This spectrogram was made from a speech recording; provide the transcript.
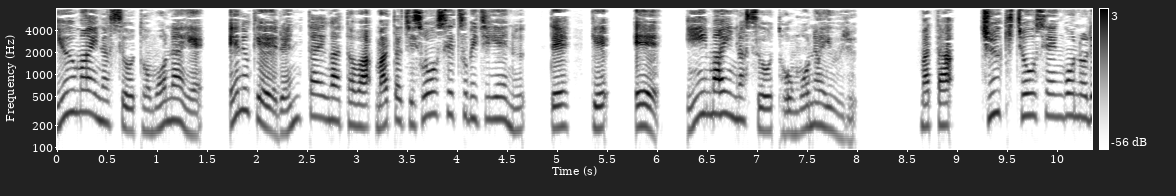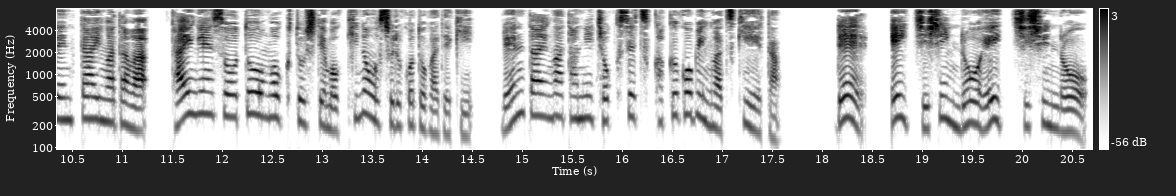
U- を伴え、N 系連帯型はまた自走設備時 N で、ゲ、A、E- を伴いうる。また、中期朝鮮語の連帯型は、体現相当語句としても機能することができ、連帯型に直接核語尾が付き得た。例、H 新郎 H 新郎。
